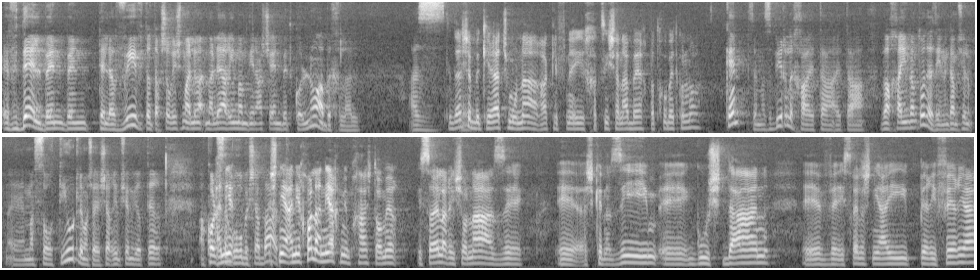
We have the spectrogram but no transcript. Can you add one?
הבדל בין, בין תל אביב, אתה תחשוב, יש מלא, מלא ערים במדינה שאין בית קולנוע בכלל, אז... אתה יודע שבקריית שמונה, רק לפני חצי שנה בערך, פתחו בית קולנוע? כן, זה מסביר לך את ה... את ה... והחיים גם, אתה יודע, זה עניין גם של אה, מסורתיות, למשל, יש ערים שהם יותר... הכל אני- סגור בשבת. שנייה, אני יכול להניח ממך שאתה אומר, ישראל הראשונה זה אה, אשכנזים, אה, גוש דן, אה, וישראל השנייה היא פריפריה.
